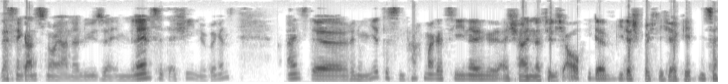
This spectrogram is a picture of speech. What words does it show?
Das ist eine ganz neue Analyse, im Lancet erschienen übrigens. Eins der renommiertesten Fachmagazine erscheinen natürlich auch wieder widersprüchliche Ergebnisse.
